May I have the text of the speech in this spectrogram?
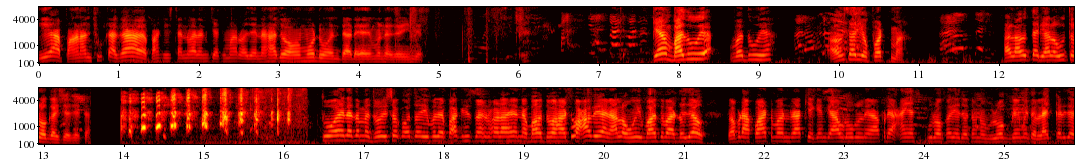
એ આ પાણા છૂટા ગા પાકિસ્તાન વાળાને ક્યાંક મારવા જાય ને હા જો મોઢું અંતાડે મને જોઈને. કેમ બાદુ હે? બધું હે? અવતાર્યો પટમાં. હાલો અવતારી, હાલો ઉતરો ગાય છે જેટા તો એને તમે જોઈ શકો તો એ બધા પાકિસ્તાન વાળા છે ને બાંધવા હાટો આવે ને હાલો હું બાંધવા હાટો જાઉં. તો આપણે આ પાર્ટ વન રાખીએ, કેમ કે આ vlog ને આપણે અહીંયા જ પૂરો કરીએ. જો તમને વ્લોગ ગમે તો લાઈક કરી દો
